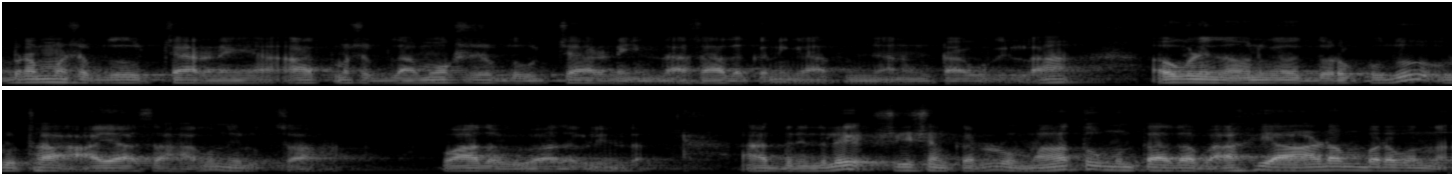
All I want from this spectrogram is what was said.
ಬ್ರಹ್ಮ ಶಬ್ದದ ಉಚ್ಚಾರಣೆ ಆತ್ಮಶಬ್ದ ಮೋಕ್ಷ ಶಬ್ದ ಉಚ್ಚಾರಣೆಯಿಂದ ಸಾಧಕನಿಗೆ ಆತ್ಮಜ್ಞಾನ ಉಂಟಾಗುವುದಿಲ್ಲ. ಅವುಗಳಿಂದ ಅವನಿಗೆ ದೊರಕುವುದು ವೃಥ, ಆಯಾಸ ಹಾಗೂ ನಿರುತ್ಸಾಹ, ವಾದ ವಿವಾದಗಳಿಂದ. ಆದ್ದರಿಂದಲೇ ಶ್ರೀಶಂಕರರು ಮಾತು ಮುಂತಾದ ಬಾಹ್ಯ ಆಡಂಬರವನ್ನು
